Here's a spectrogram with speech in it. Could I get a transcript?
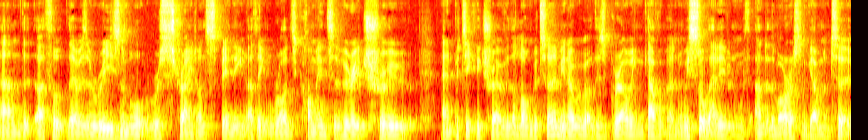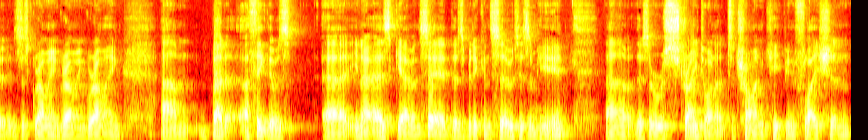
um, that I thought there was a reasonable restraint on spending. I think Rod's comments are very true, and particularly true over the longer term. You know, we've got this growing government, and we saw that even with, under the Morrison government too. It's just growing and growing and growing. Um, but I think there was, uh, you know, as Gavin said, there's a bit of conservatism here. Uh, there's a restraint on it to try and keep inflation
